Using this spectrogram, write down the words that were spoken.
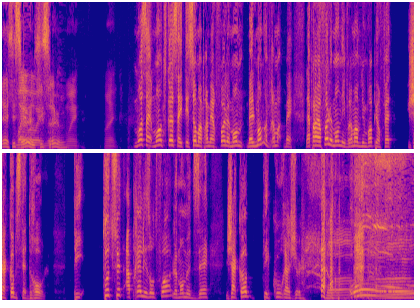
Ouais, c'est Ouais, sûr, c'est exact. sûr. Ouais, ouais. Moi, ça, moi, en tout cas, ça a été ça ma première fois. Le monde, mais le monde a vraiment. Ben, la première fois, le monde est vraiment venu me voir puis ont fait Jacob, c'était drôle. Puis tout de suite après les autres fois, le monde me disait Jacob, t'es courageux. Oh!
